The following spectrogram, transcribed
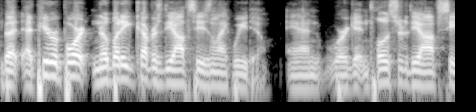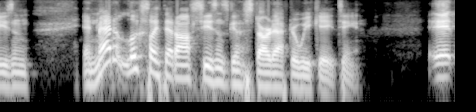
but at Pewter Report, nobody covers the offseason like we do. And we're getting closer to the offseason. And Matt, it looks like that offseason is going to start after week 18. It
